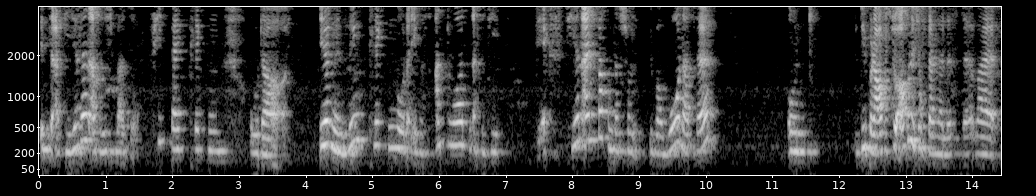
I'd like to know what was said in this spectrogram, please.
interagieren, also nicht mal so Feedback klicken oder irgendeinen Link klicken oder irgendwas antworten. Also die, die existieren einfach und das schon über Monate. Und die brauchst du auch nicht auf deiner Liste, weil,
